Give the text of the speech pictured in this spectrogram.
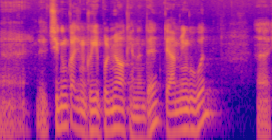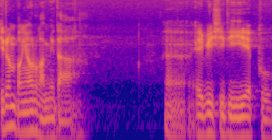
에, 지금까지는 그게 불명확했는데 대한민국은 에, 이런 방향으로 갑니다. 에, A, B, C, D, E, F,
